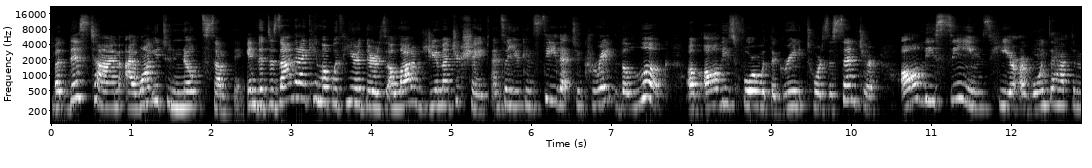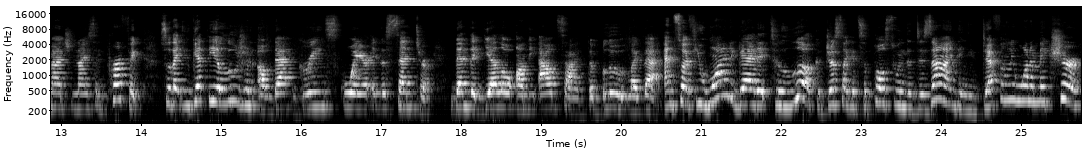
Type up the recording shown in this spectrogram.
but this time I want you to note something. In the design that I came up with here, there's a lot of geometric shapes, and so you can see that to create the look of all these four with the green towards the center, all these seams here are going to have to match nice and perfect so that you get the illusion of that green square in the center, then the yellow on the outside, the blue, like that. And so if you wanted to get it to look just like it's supposed to in the design, then you definitely want to make sure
